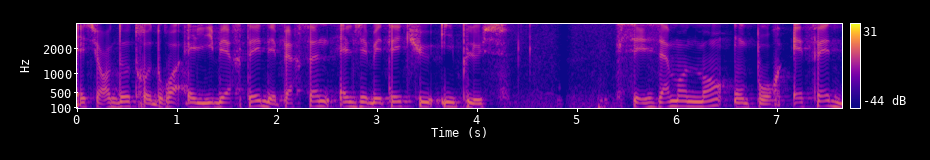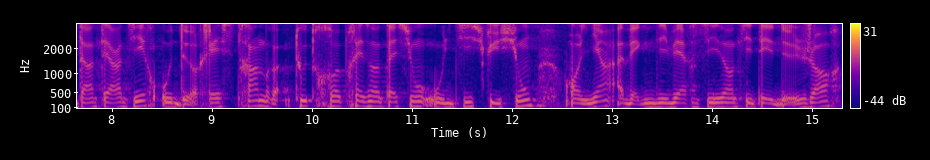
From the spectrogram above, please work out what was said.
et sur d'autres droits et libertés des personnes LGBTQI. Ces amendements ont pour effet d'interdire ou de restreindre toute représentation ou discussion en lien avec diverses identités de genre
